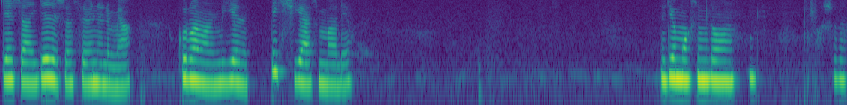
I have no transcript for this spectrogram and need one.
Gençler gelirsen sevinirim ya. Kurban olayım bir gelin. Bir kişi gelsin bari ya. Ne diyor Maksim zaman? Başladı.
